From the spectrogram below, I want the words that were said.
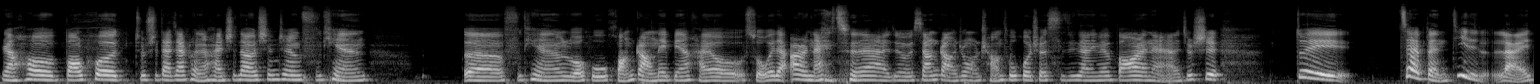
然后包括就是大家可能还知道深圳福田。呃，福田罗湖黄岗那边还有所谓的二奶村啊，就香港这种长途货车司机在那边包二奶啊，就是对在本地来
